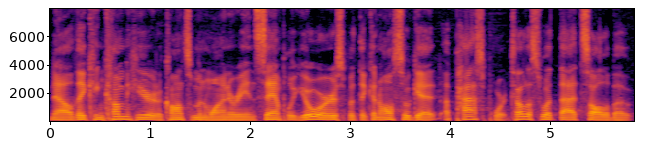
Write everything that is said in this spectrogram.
Now, they can come here to Konzelmann Winery and sample yours, but they can also get a passport. Tell us what that's all about.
